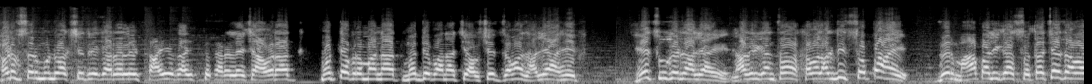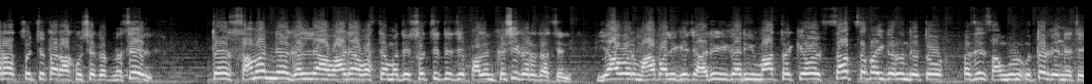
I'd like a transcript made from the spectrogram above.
हडपसर मुंडवा क्षेत्रीय कार्यालय सहाय्यक आयुक्त कार्यालयाच्या आवारात मोठ्या प्रमाणात मद्यपानाचे औषध जमा झाले आहेत. हेच उघड झाले आहे. नागरिकांचा सवाल अगदीच सोपा आहे. जर महापालिका स्वतःच्याच आवारात स्वच्छता राखू शकत नसेल तर सामान्य गल्ल्या वाड्या वस्त्यामध्ये स्वच्छतेचे पालन कसे करत असेल? यावर महापालिकेचे अधिकारी मात्र केवळ साफसफाई करून देतो असे सांगून उत्तर देण्याचे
